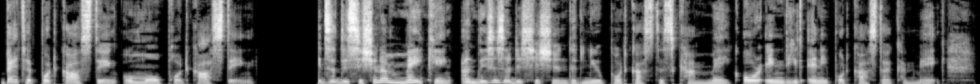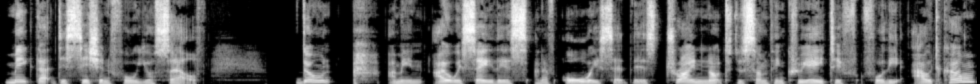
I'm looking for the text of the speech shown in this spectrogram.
better podcasting or more podcasting. It's a decision I'm making, and this is a decision that new podcasters can make, or indeed any podcaster can make. Make that decision for yourself. Don't, I mean, I always say this, and I've always said this try not to do something creative for the outcome,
